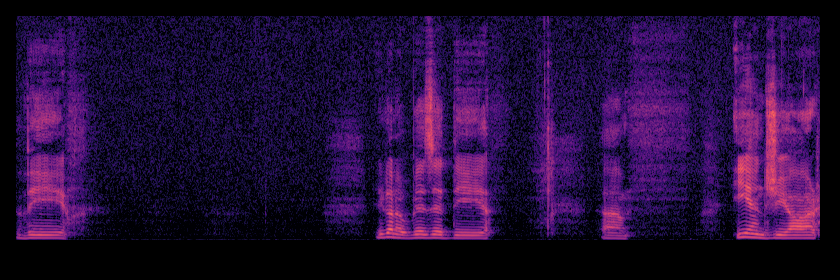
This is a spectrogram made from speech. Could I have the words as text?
the you're going to visit the um, engrcs.com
